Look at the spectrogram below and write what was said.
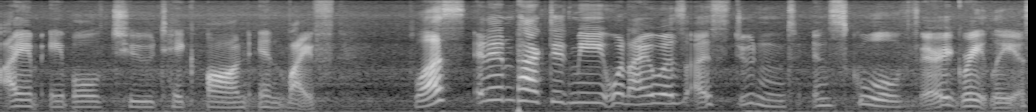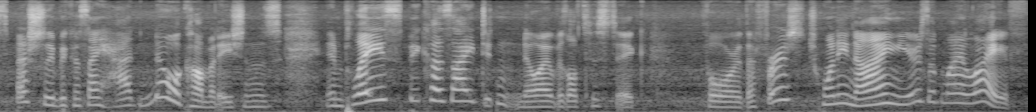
I am able to take on in life. Plus, it impacted me when I was a student in school very greatly, especially because I had no accommodations in place because I didn't know I was autistic for the first 29 years of my life.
